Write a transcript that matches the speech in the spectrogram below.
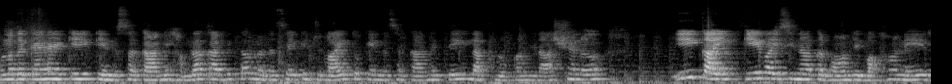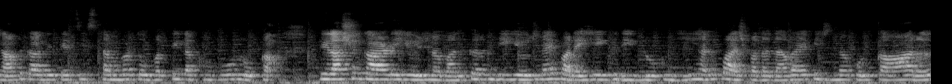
ਉਹਨਾਂ ਦਾ ਕਹਿਣਾ ਹੈ ਕਿ ਕੇਂਦਰ ਸਰਕਾਰ ਨੇ ਹਮਲਾ ਕਰ ਦਿੱਤਾ। ਉਹਨਾਂ ਦੱਸਿਆ ਕਿ ਜੁਲਾਈ ਤੋਂ ਕੇਂਦਰ ਸਰਕਾਰ ਨੇ 23 ਲੱਖ ਲੋਕਾਂ ਦੇ ਰਾਸ਼ਨ ਈ ਕਾਈ ਕੇਵਾਈਸੀ ਨਾ ਕਰਵਾਉਣ ਦੇ ਬਹਾਨੇ ਰੱਦ ਕਰ ਦਿੱਤੇ ਸੀ। ਸਤੰਬਰ ਤੋਂ 32 ਲੱਖ ਹੋਰ ਲੋਕਾਂ ਦੇ ਰਾਸ਼ਨ ਕਾਰਡ ਯੋਜਨਾ ਬੰਦ ਕਰਨ ਦੀ ਯੋਜਨਾ ਹੈ, ਪਰ ਇਹ ਗਰੀਬ ਲੋਕ ਨਹੀਂ ਹਨ। ਭਾਜਪਾ ਦਾ ਦਾਅਵਾ ਹੈ ਕਿ ਜਿੰਨਾ ਕੋਈ ਕਾਰ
